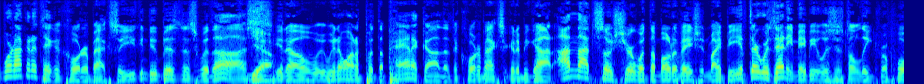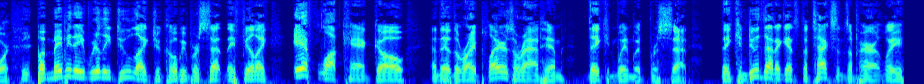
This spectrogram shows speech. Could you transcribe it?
we're not going to take a quarterback, so you can do business with us. Yeah. You know, we, we don't want to put the panic on that the quarterbacks are going to be gone. I'm not so sure what the motivation might be. If there was any, maybe it was just a leaked report. But maybe they really do like Jacoby Brissett, and they feel like if Luck can't go and they have the right players around him, they can win with Brissett. They can do that against the Texans, apparently,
